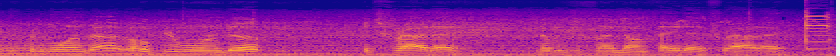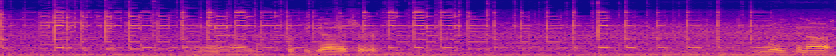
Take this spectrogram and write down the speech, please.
Getting pretty warmed up. I hope you're warmed up. It's Friday. Nobody's friend on payday Friday. And hope you guys are waking up.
